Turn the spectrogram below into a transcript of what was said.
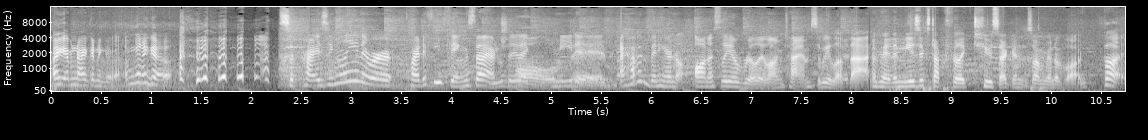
I'm not gonna go. I'm gonna go. Surprisingly, there were quite a few things that I actually like needed. I haven't been here in honestly a really long time, so we love that. Okay, the music stopped for like two seconds, so I'm gonna vlog. But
